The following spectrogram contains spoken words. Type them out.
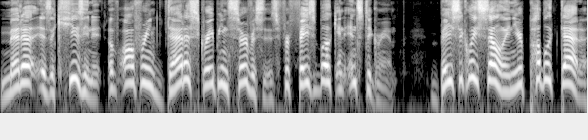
Meta is accusing it of offering data scraping services for Facebook and Instagram, basically selling your public data,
